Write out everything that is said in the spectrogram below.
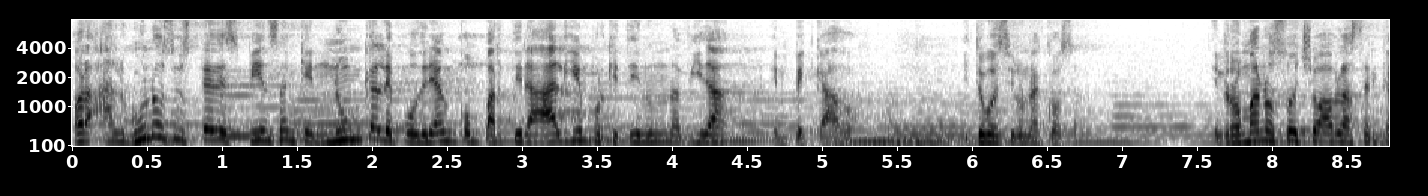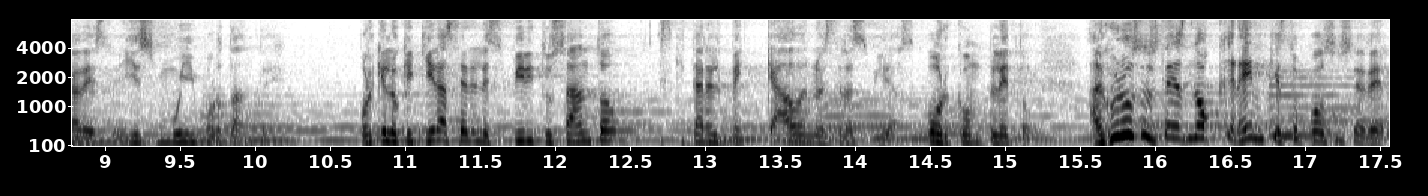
Ahora, algunos de ustedes piensan que nunca le podrían compartir a alguien porque tienen una vida en pecado. Y te voy a decir una cosa. En Romanos 8 habla acerca de esto y es muy importante. Porque lo que quiere hacer el Espíritu Santo es quitar el pecado de nuestras vidas por completo. Algunos de ustedes no creen que esto pueda suceder.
